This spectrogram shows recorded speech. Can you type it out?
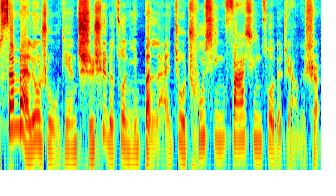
三百六十五天持续的做你本来就初心发心做的这样的事儿。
